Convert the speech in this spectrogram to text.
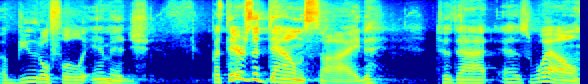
a beautiful image. But there's a downside to that as well.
